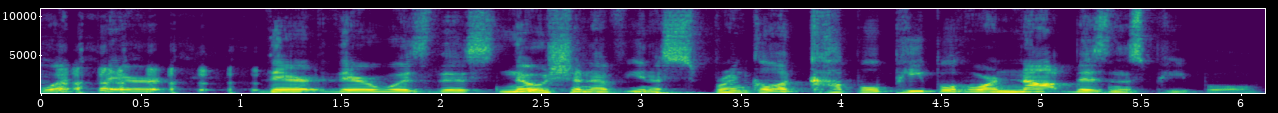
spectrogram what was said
what there there there was this notion of, you know, sprinkle a couple people who are not business people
